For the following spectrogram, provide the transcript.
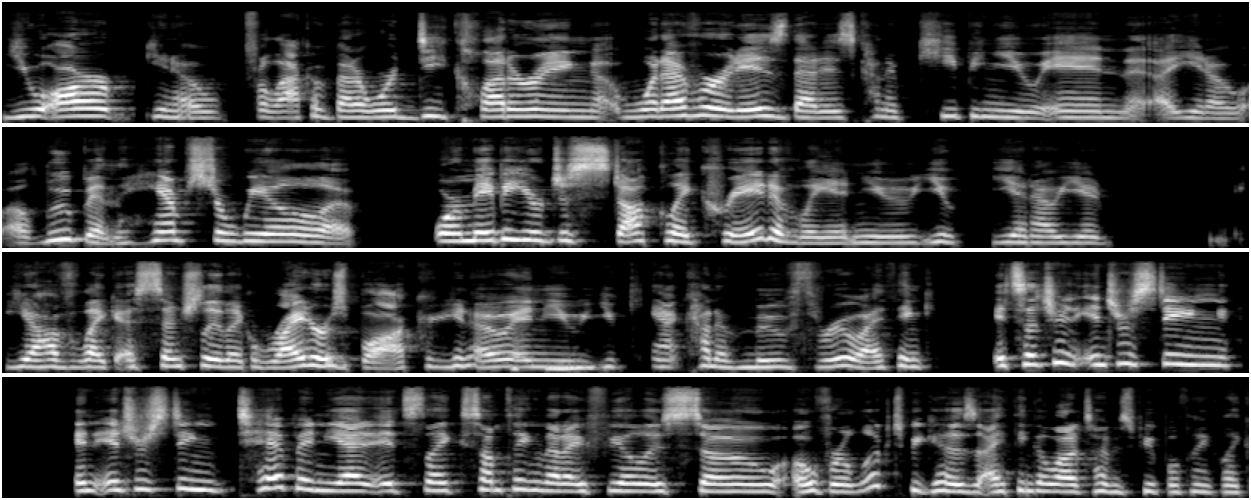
you are, you know, for lack of a better word, decluttering whatever it is that is kind of keeping you in, a, you know, a loop in the hamster wheel, uh, or maybe you're just stuck like creatively and you, you, you know, you, you have like essentially like writer's block, you know, and you, you can't kind of move through. I think it's such an interesting an interesting tip and yet it's like something that i feel is so overlooked because i think a lot of times people think like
